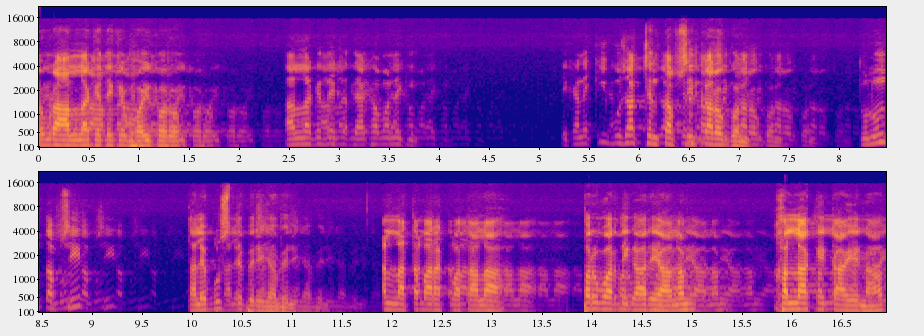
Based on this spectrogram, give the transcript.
তোমরা আল্লাহকে দেখে ভয় করো। আল্লাহকে দেখা দেখা মানে কি? এখানে কি বুঝাচ্ছেন তাফসীর কারকগণ তুলুন তাফসীর তাহলে বুঝতে পেরে যাবেন। আল্লাহ তাবারাক তাআলা পরওয়ারদিগারে আলম, খাল্লাকে কায়নাত।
